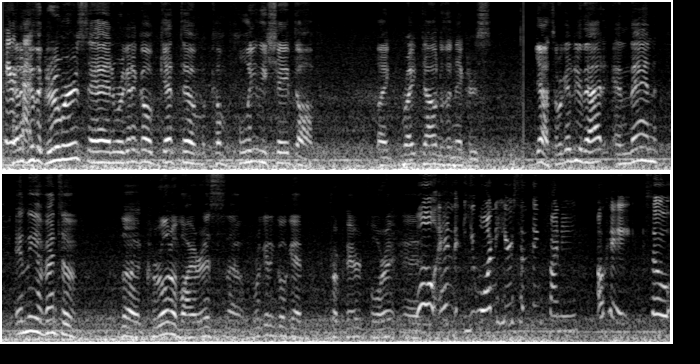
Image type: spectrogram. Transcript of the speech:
Gotta do the groomers and we're gonna go get them completely shaved off. Like right down to the knickers. Yeah, so we're gonna do that and then in the event of the coronavirus, uh, we're gonna go get prepared for it. And Well, and you want to hear something funny? Okay, so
